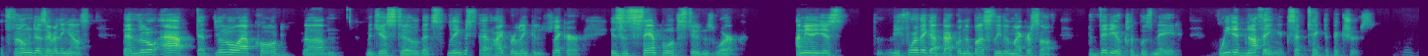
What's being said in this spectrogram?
The phone does everything else. That little app, that little app called um, Magisto that's linked, that hyperlink in Flickr, is a sample of students' work. I mean, I just before they got back on the bus leaving Microsoft, the video clip was made. We did nothing except take the pictures. Mm-hmm.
